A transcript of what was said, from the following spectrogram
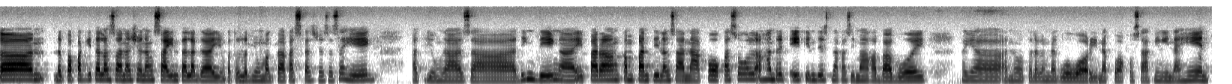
ah, nagpapakita lang sana siya ng sign talaga, yung katulad yung magkakaskas siya sa sahig at yung ah, sa dingding ay parang kampante lang sana ako. Kaso ang 118 days na kasi mga kababoy. Kaya ano, talagang nagwo-worry na po ako sa aking inahin.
